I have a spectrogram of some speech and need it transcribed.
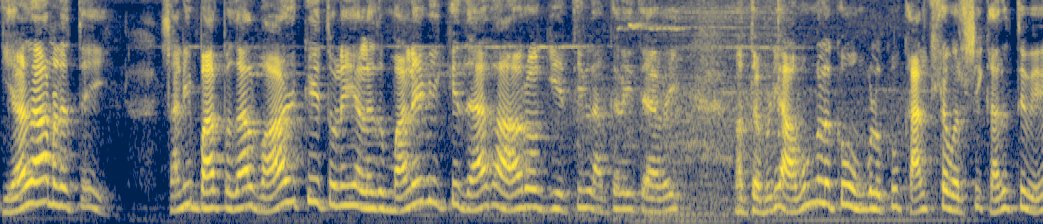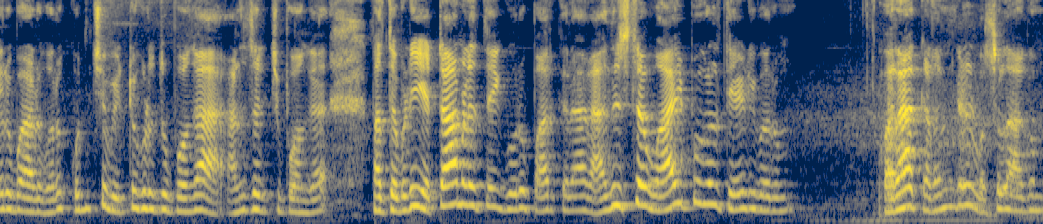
ஏழாம் இடத்தை சனி பார்ப்பதால் வாழ்க்கை துணை அல்லது மனைவிக்கு தேக ஆரோக்கியத்தில் அக்கறை தேவை. மற்றபடி அவங்களுக்கும் உங்களுக்கும் கான்ட்ரவர்சி கருத்து வேறுபாடு வரும். கொஞ்சம் விட்டு கொடுத்து போங்க அனுசரித்து போங்க. மற்றபடி எட்டாம் இடத்தை குரு பார்க்கிறார். அதிர்ஷ்ட வாய்ப்புகள் தேடி வரும். வரா கடன்கள் வசூலாகும்.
